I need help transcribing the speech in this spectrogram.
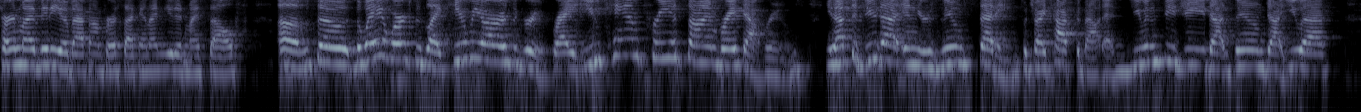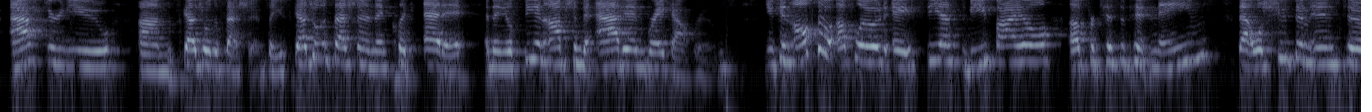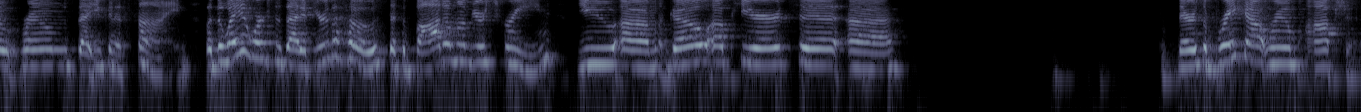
turn my video back on for a second. I muted myself. Um, so the way it works is like, here we are as a group, right? You can pre-assign breakout rooms. You have to do that in your Zoom settings, which I talked about at uncg.zoom.us after you um, schedule the session. So you schedule the session and then click edit, and then you'll see an option to add in breakout rooms. You can also upload a CSV file of participant names that will shoot them into rooms that you can assign. But the way it works is that if you're the host at the bottom of your screen, you um, go up here to, uh, there's a breakout room option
